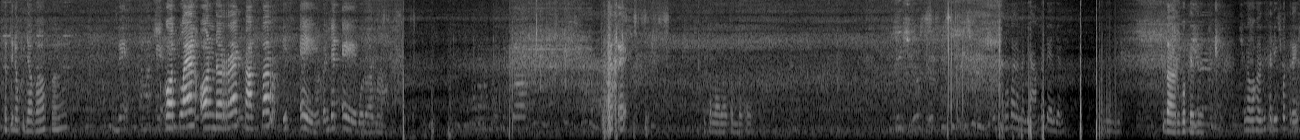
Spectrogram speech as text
Kita tidak punya apa-apa. Scotland on the right cutter is A Pencet E, bodo amat Kita nggak ada tombol E. Kenapa ada main di HP deh anjir? Ntar, gue lihat. Nggak bakal bisa diikut, Tris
